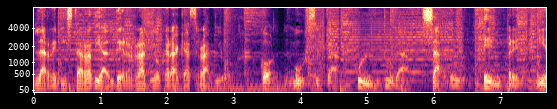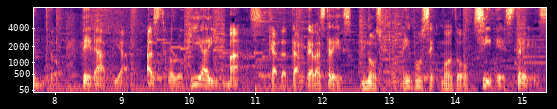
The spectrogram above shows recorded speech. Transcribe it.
la revista radial de Radio Caracas Radio, con música, cultura, salud, emprendimiento, terapia, astrología y más. Cada tarde a las 3 nos ponemos en modo Sin Estrés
